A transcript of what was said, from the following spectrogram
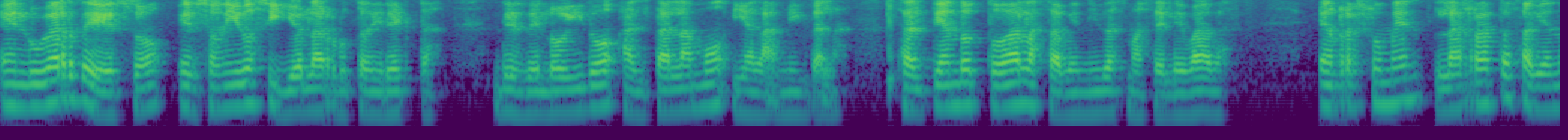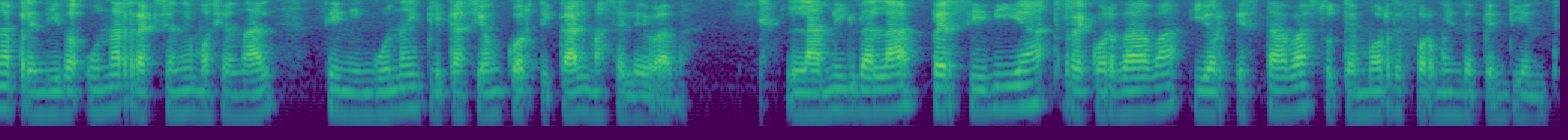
En lugar de eso, el sonido siguió la ruta directa, desde el oído al tálamo y a la amígdala, salteando todas las avenidas más elevadas. En resumen, las ratas habían aprendido una reacción emocional sin ninguna implicación cortical más elevada. La amígdala percibía, recordaba y orquestaba su temor de forma independiente.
